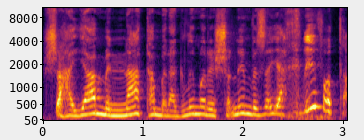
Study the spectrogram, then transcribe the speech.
שהיה מנת המרגלים הראשונים, וזה יחריב אותם.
